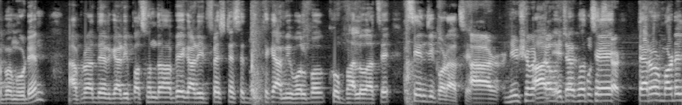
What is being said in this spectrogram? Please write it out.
এবং উডেন আপনাদের গাড়ি পছন্দ হবে গাড়ির ফ্রেশনেস এর দিক থেকে আমি বলব খুব ভালো আছে সিএনজি করা আছে। আর নিউ আর এটা হচ্ছে তেরোর মডেল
